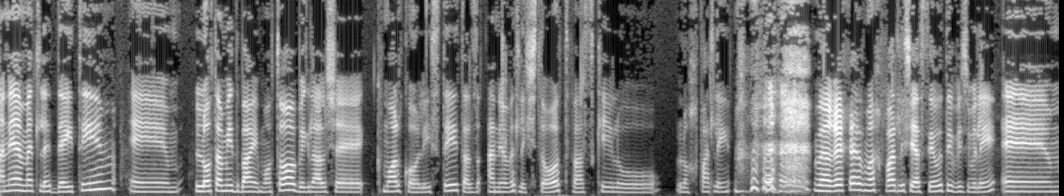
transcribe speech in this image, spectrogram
אני האמת לדייטים, אמ, לא תמיד באה עם אוטו, בגלל שכמו אלכוהוליסטית, אז אני אוהבת לשתות, ואז כאילו, לא אכפת לי מהרכב, מה אכפת לי שיסיעו אותי בשבילי. אמ,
